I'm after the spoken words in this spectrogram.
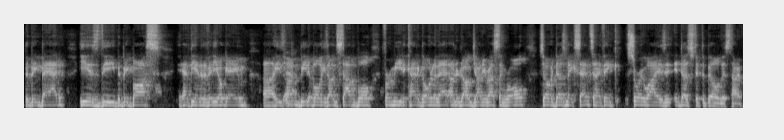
the big bad. He is the the big boss at the end of the video game. Uh, he's yeah. unbeatable. He's unstoppable for me to kind of go into that underdog Johnny Wrestling role. So it does make sense. And I think story wise, it, it does fit the bill this time.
